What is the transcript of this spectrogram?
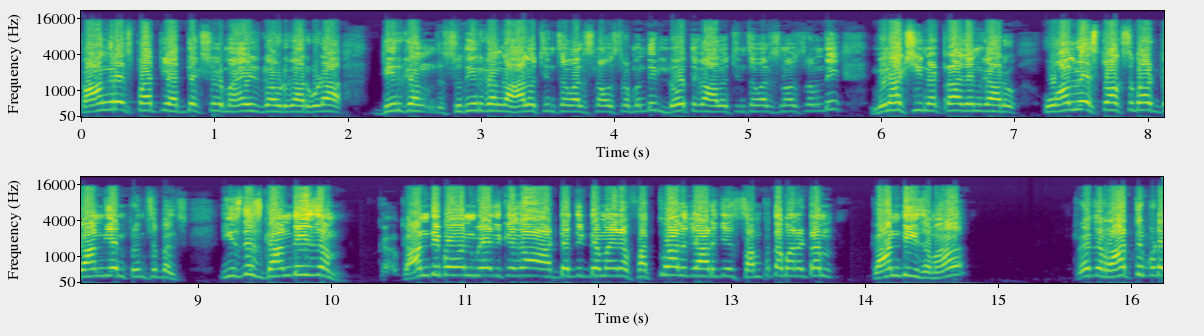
కాంగ్రెస్ పార్టీ అధ్యక్షులు మహేష్ గౌడ్ గారు కూడా దీర్ఘం సుదీర్ఘంగా ఆలోచించవలసిన అవసరం ఉంది లోతుగా ఆలోచించవలసిన అవసరం ఉంది. మీనాక్షి నటరాజన్ గారు who always talks about Gandhian principles is this Gandhism Gandhi Bhavan వేదికగా అడ్డదిడ్డమైన ఫత్వాలు జారీ చేసి సంపదమనటం గాంధీజమా లేదా రాత్రిపూట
